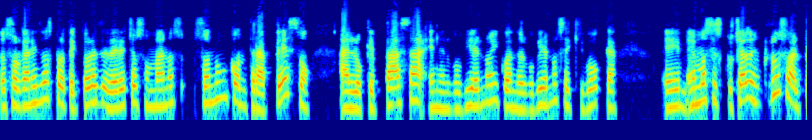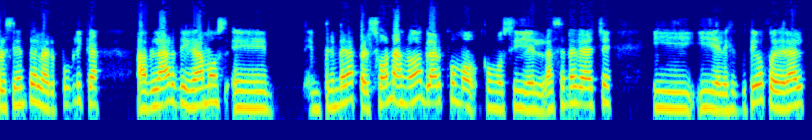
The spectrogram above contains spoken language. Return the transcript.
los organismos protectores de derechos humanos son un contrapeso a lo que pasa en el gobierno y cuando el gobierno se equivoca. Eh, hemos escuchado incluso al presidente de la República hablar, digamos, eh, en primera persona, ¿no? Hablar como, como si el, la CNDH y, y, el Ejecutivo Federal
